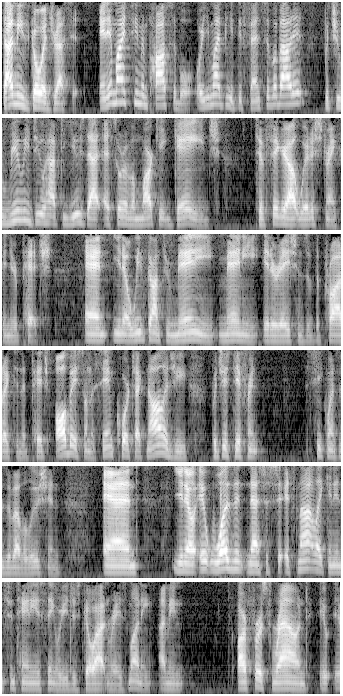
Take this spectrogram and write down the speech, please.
that means go address it. And it might seem impossible, or you might be defensive about it, but you really do have to use that as sort of a market gauge to figure out where to strengthen your pitch. And you know, we've gone through many, many iterations of the product and the pitch, all based on the same core technology, but just different sequences of evolution. And you know, it wasn't necessary. It's not like an instantaneous thing where you just go out and raise money. I mean, our first round, it, it,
